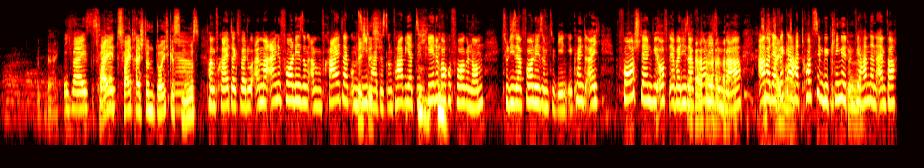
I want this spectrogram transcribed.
Ich weiß. zwei, zwei drei Stunden durchgesnoost. Vom Freitags, weil du einmal eine Vorlesung am Freitag um Richtig. sieben hattest und Fabi hat sich jede Woche vorgenommen, zu dieser Vorlesung zu gehen. Ihr könnt euch vorstellen, wie oft er bei dieser Vorlesung war. Aber Nicht der Wecker einmal. hat trotzdem geklingelt und wir haben dann einfach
